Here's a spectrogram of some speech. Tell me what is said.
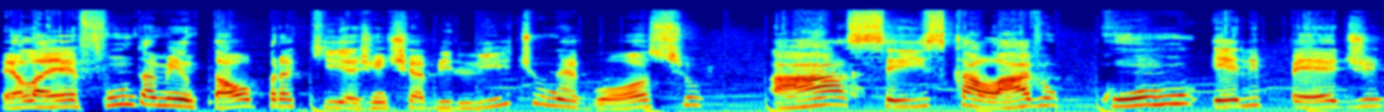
ela é fundamental para que a gente habilite o negócio a ser escalável como ele pede,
